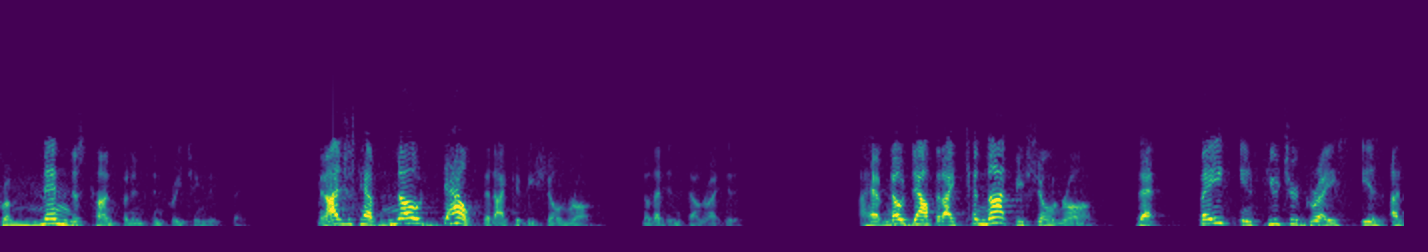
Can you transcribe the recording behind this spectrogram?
tremendous confidence in preaching these things. I mean, I just have no doubt that I could be shown wrong. No, that didn't sound right, did it? I have no doubt that I cannot be shown wrong. That faith in future grace is a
